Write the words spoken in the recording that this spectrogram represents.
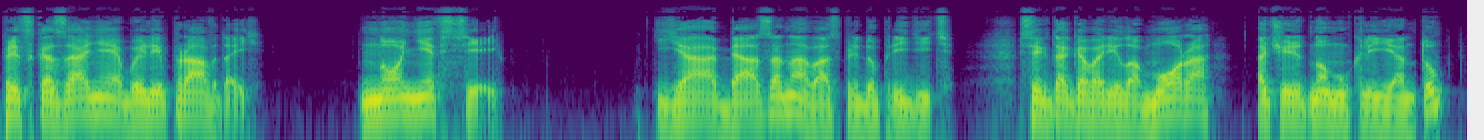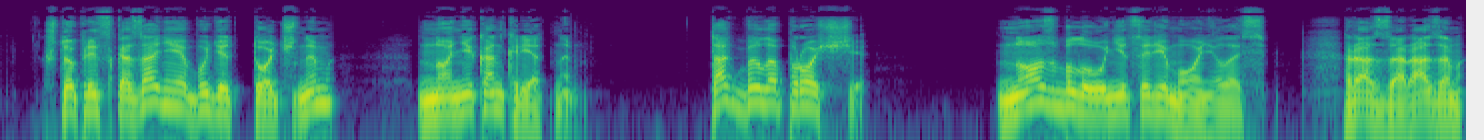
Предсказания были правдой, но не всей. «Я обязана вас предупредить», — всегда говорила Мора очередному клиенту, что предсказание будет точным, но не конкретным. Так было проще. Но с Блу не церемонилась. Раз за разом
